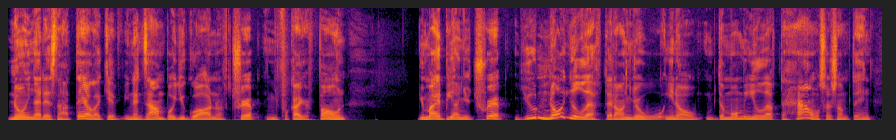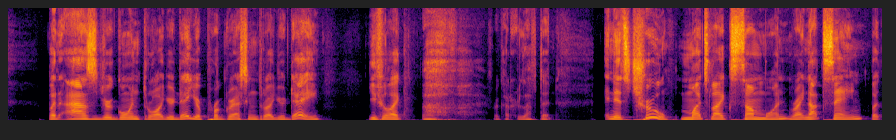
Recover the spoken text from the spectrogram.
knowing that it's not there like if an example you go out on a trip and you forgot your phone you might be on your trip you know you left it on your you know the moment you left the house or something but as you're going throughout your day, you're progressing throughout your day, you feel like, oh, I forgot I left it. And it's true, much like someone, right? Not same, but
